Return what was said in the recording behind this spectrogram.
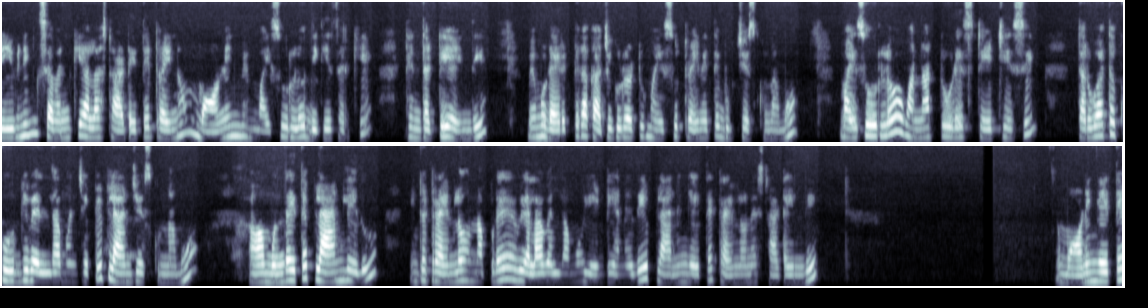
ఈవినింగ్ సెవెన్కి అలా స్టార్ట్ అయితే ట్రైన్. మార్నింగ్ మేము మైసూర్లో దిగేసరికి టెన్ థర్టీ అయింది. మేము డైరెక్ట్గా కాచిగూడ టు మైసూర్ ట్రైన్ అయితే బుక్ చేసుకున్నాము. మైసూర్లో one or two days stay చేసి తర్వాత కూర్గి వెళ్దామని చెప్పి ప్లాన్ చేసుకున్నాము. ముందైతే ప్లాన్ లేదు. ఇంకా ట్రైన్లో ఉన్నప్పుడే ఎలా వెళ్దాము ఏంటి అనేది ప్లానింగ్ అయితే ట్రైన్లోనే స్టార్ట్ అయింది. మార్నింగ్ అయితే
